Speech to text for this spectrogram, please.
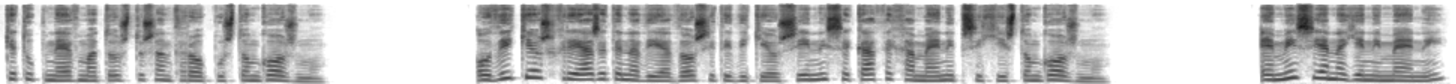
και του πνεύματος στους ανθρώπους στον κόσμο. Ο δίκαιος χρειάζεται να διαδώσει τη δικαιοσύνη σε κάθε χαμένη ψυχή στον κόσμο. Εμείς οι αναγεννημένοι,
